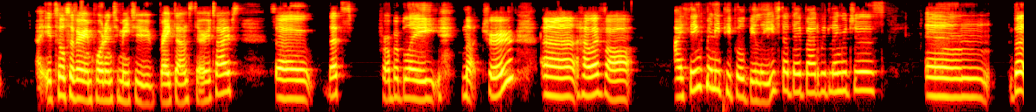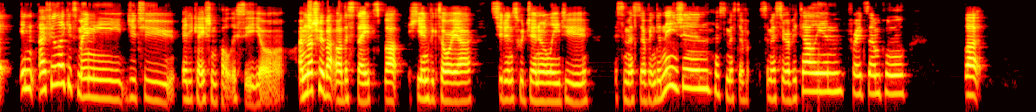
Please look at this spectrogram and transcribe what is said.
it's also very important to me to break down stereotypes. So that's probably not true. Uh, however I think many people believe that they're bad with languages, and but in I feel like it's mainly due to education policy, or I'm not sure about other states, but here in Victoria, students would generally do a semester of Indonesian, a semester of, semester of Italian, for example, but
